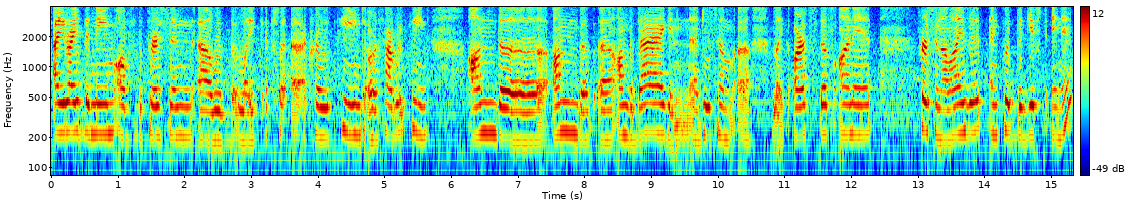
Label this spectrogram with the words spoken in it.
I write the name of the person uh, with the, like uh, acrylic paint or fabric paint on the on the on the bag and do some like art stuff on it personalize it and put the gift in it.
